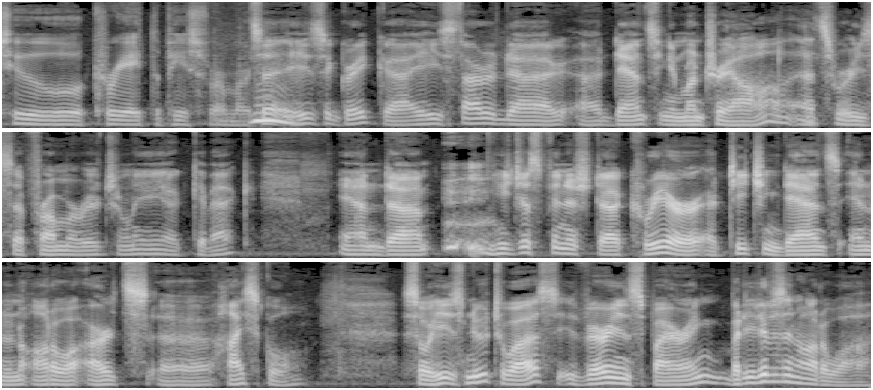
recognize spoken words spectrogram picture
to create the piece for emergency. So he's a great guy. He started uh, uh, dancing in Montreal. That's where he's uh, from originally, uh, Quebec. And uh, he just finished a career at teaching dance in an Ottawa Arts uh, high school. So he's new to us, he's very inspiring, but he lives in Ottawa.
